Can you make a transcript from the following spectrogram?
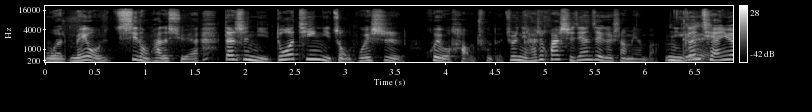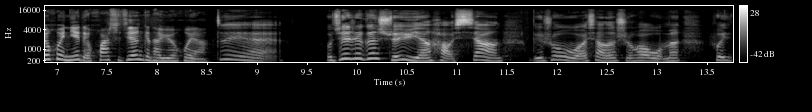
我没有系统化的学。但是你多听，你总会是会有好处的。就是你还是花时间这个上面吧。你跟钱约会，你也得花时间跟他约会啊。对。我觉得这跟学语言好像，比如说我小的时候，我们会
